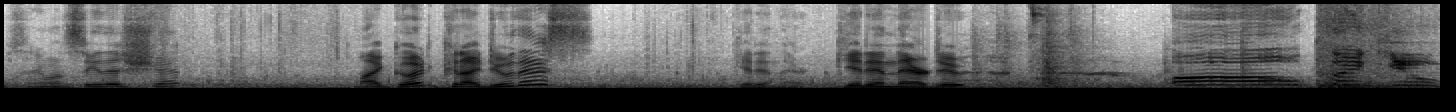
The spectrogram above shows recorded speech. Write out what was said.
Does anyone see this shit? Am I good? Can I do this? Get in there. Get in there, dude. Oh, thank you.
